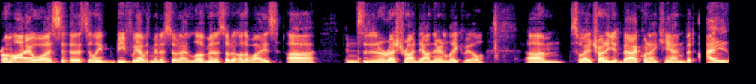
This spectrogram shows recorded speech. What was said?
from Iowa, so it's the only beef we have with Minnesota. I love Minnesota otherwise. Uh, and this is in a restaurant down there in Lakeville. Um, so I try to get back when I can. But I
